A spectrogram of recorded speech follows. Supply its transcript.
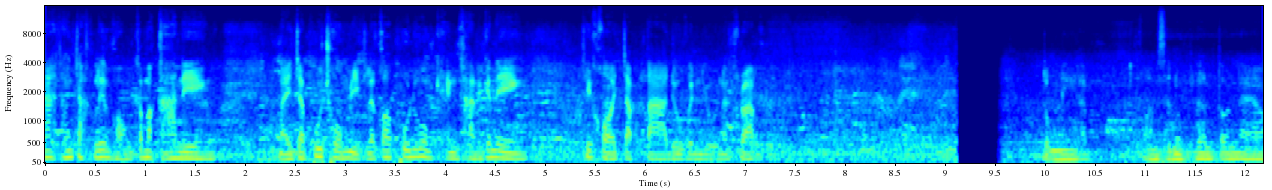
นะ ทั้งจากเรื่องของกรรมการเอง ไหนจะผู้ชมอีกแล้วก็ผู้ร่วมแข่งขันกันเอง ที่คอยจับตาดูกันอยู่นะครับ ตรงนี้ครับความสนุกเริ่มต้นแล้ว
